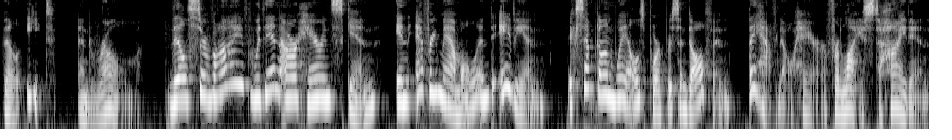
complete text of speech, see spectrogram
they'll eat and roam. They'll survive within our hair and skin in every mammal and avian, except on whales, porpoise, and dolphin. They have no hair for lice to hide in.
